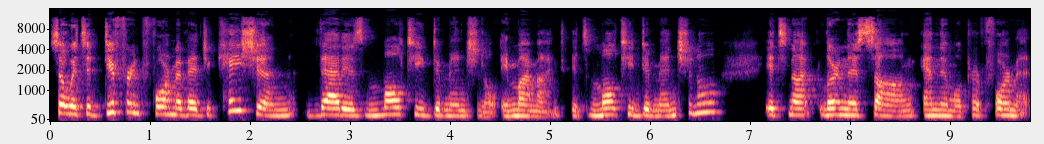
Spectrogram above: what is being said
So it's a different form of education that is multidimensional in my mind. It's multidimensional. It's not learn this song and then we'll perform it.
